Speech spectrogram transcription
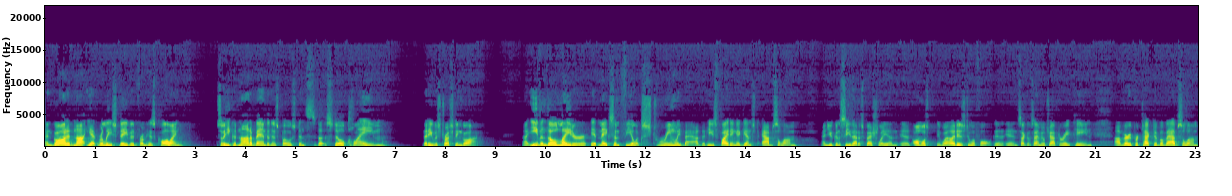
And God had not yet released David from his calling, so he could not abandon his post and st- still claim that he was trusting God. Now, even though later it makes him feel extremely bad that he's fighting against Absalom, and you can see that especially in, in almost, well, it is to a fault in, in 2 Samuel chapter 18, uh, very protective of Absalom.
